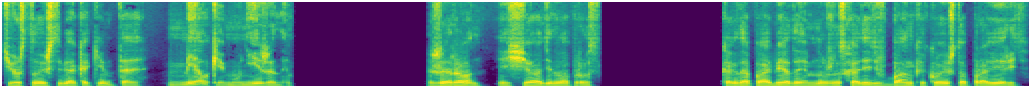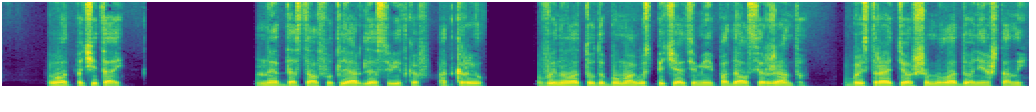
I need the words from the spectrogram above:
Чувствуешь себя каким-то мелким, униженным. Жерон, еще один вопрос. Когда пообедаем, нужно сходить в банк и кое-что проверить. Вот, почитай. Нед достал футляр для свитков, открыл, вынул оттуда бумагу с печатями и подал сержанту, быстро оттершему ладони о штаны.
